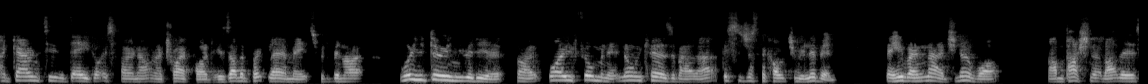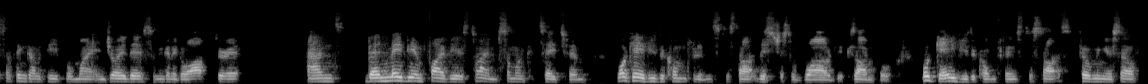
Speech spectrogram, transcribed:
I guarantee the day he got his phone out on a tripod, his other bricklayer mates would have been like, what are you doing, you idiot? Like, why are you filming it? No one cares about that. This is just the culture we live in. But he went, no, do you know what? I'm passionate about this. I think other people might enjoy this. I'm going to go after it. And then maybe in five years' time, someone could say to him, What gave you the confidence to start this? Just a wild example. What gave you the confidence to start filming yourself?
